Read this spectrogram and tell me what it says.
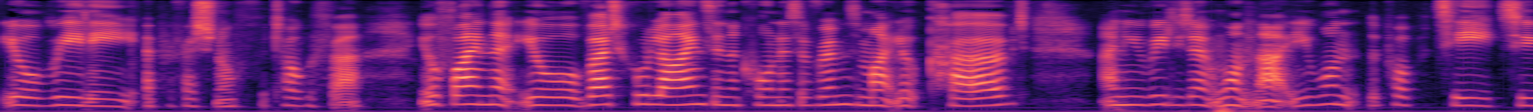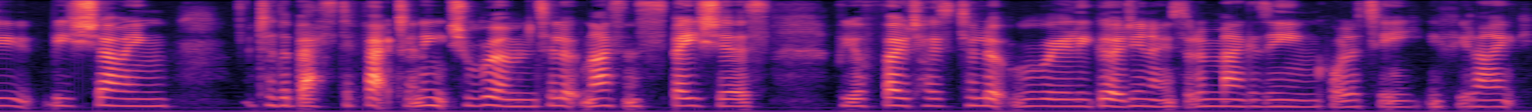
you're really a professional photographer, you'll find that your vertical lines in the corners of rooms might look curved, and you really don't want that. You want the property to be showing to the best effect and each room to look nice and spacious for your photos to look really good, you know, sort of magazine quality, if you like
